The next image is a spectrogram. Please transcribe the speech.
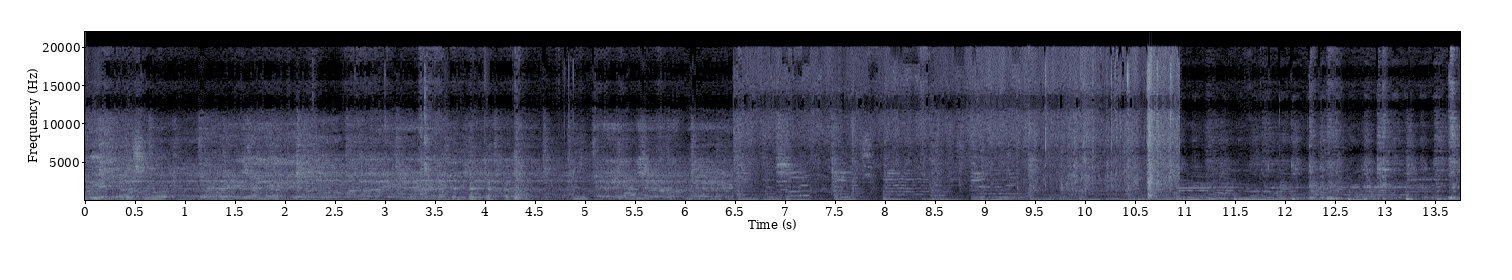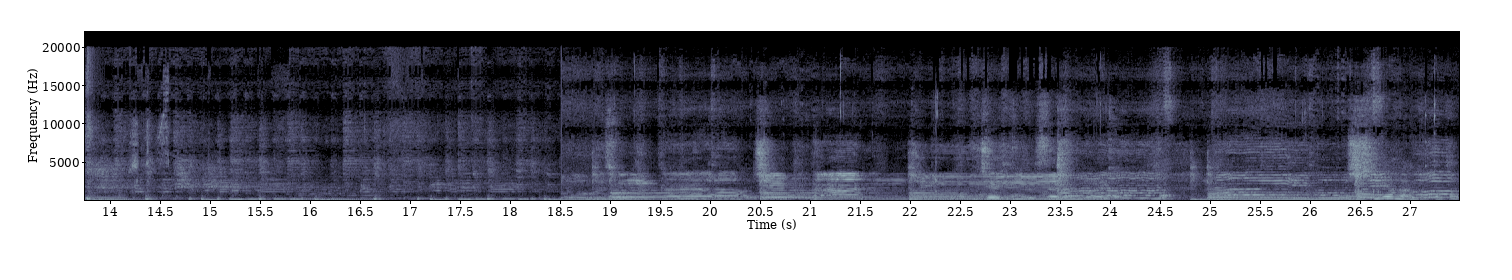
연명기 여자친구 연명기 하면 안 돼요? 구체의식도 있어야 되는데 시련은 안 겪었잖아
